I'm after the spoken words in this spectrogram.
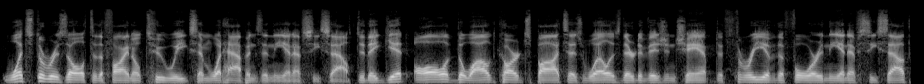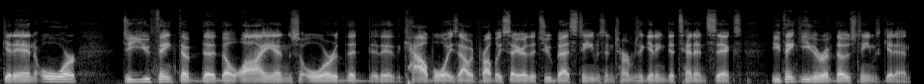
what's the result of the final two weeks and what happens in the NFC South? Do they get all of the wild card spots as well as their division champ? Do three of the four in the NFC South get in, or do you think the the, the Lions or the, the the Cowboys, I would probably say, are the two best teams in terms of getting to ten and six? Do you think either of those teams get in?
